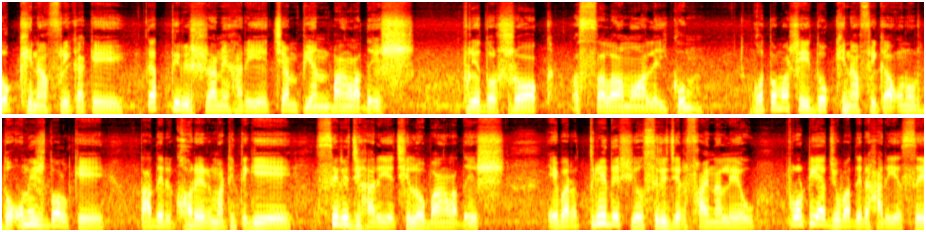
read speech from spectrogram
দক্ষিণ আফ্রিকাকে তেত্রিশ রানে হারিয়ে চ্যাম্পিয়ন বাংলাদেশ। প্রিয় দর্শক, আসসালামু আলাইকুম। গত মাসেই দক্ষিণ আফ্রিকা অনূর্ধ্ব উনিশ দলকে তাদের ঘরের মাটিতে গিয়ে সিরিজ হারিয়েছিল বাংলাদেশ। এবার ত্রিদেশীয় সিরিজের ফাইনালেও প্রোটিয়া যুবাদের হারিয়েছে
